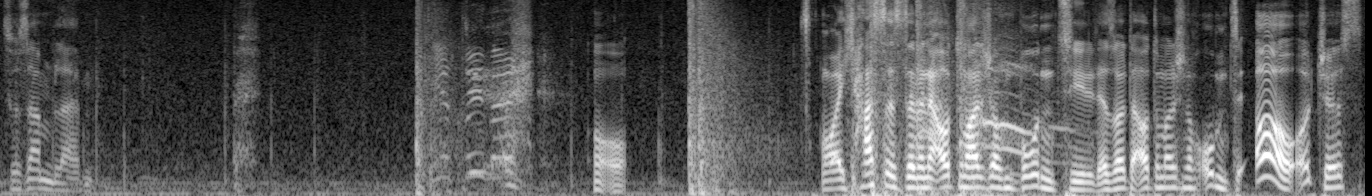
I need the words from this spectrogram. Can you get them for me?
Zusammenbleiben. Oh oh. Oh, ich hasse es, wenn er automatisch auf den Boden zielt. Er sollte automatisch nach oben zielen. Oh, oh, tschüss.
